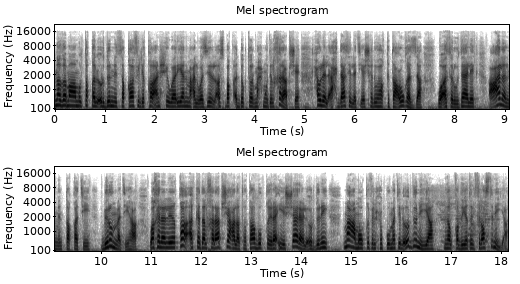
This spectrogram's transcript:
نظم ملتقى الأردن الثقافي لقاء حواريا مع الوزير الأسبق الدكتور محمود الخرابشة حول الأحداث التي يشهدها قطاع غزة وأثر ذلك على المنطقة برمتها. وخلال اللقاء أكد الخرابشة على تطابق رأي الشارع الأردني مع موقف الحكومة الأردنية من القضية الفلسطينية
